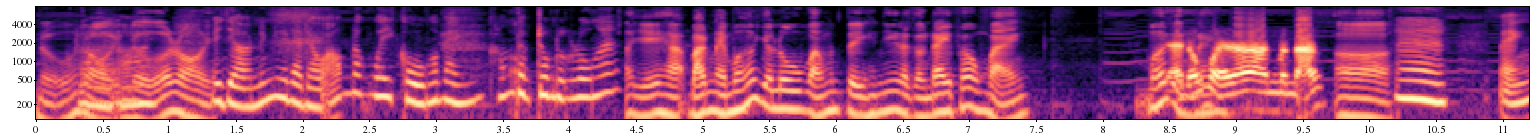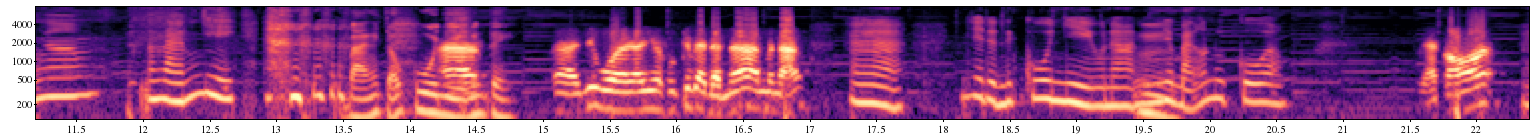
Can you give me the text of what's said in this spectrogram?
Nữa Trời rồi, ơi. nữa rồi. Bây giờ nếu như là đầu óc nó quay cuồng các bạn, không tập trung được luôn á. À, vậy hả? Bạn này mới giao lưu bạn Minh Tiền hình như là gần đây phải không bạn? Mới Dạ gần đúng đây. rồi đó anh Minh Đẳng. Ờ, À, bạn ờ, đang làm cái gì? bạn ở chỗ cua nhiều À. Minh Tiền. À, dưới quê ở phụ gia đình đó anh Minh Đẳng. À, gia đình nuôi cua nhiều nè, Ừ. như bạn có nuôi cua không? Dạ có á. À,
